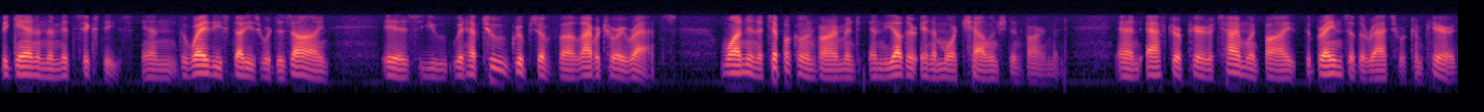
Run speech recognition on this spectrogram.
began in the mid 60s. And the way these studies were designed is you would have two groups of uh, laboratory rats one in a typical environment and the other in a more challenged environment. And after a period of time went by, the brains of the rats were compared,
